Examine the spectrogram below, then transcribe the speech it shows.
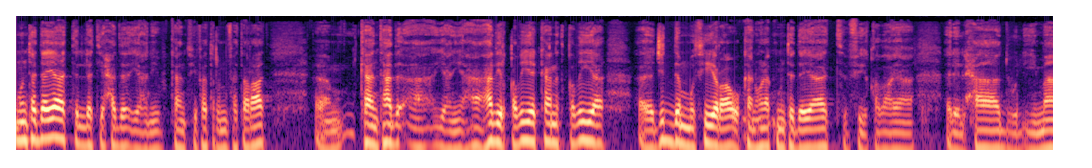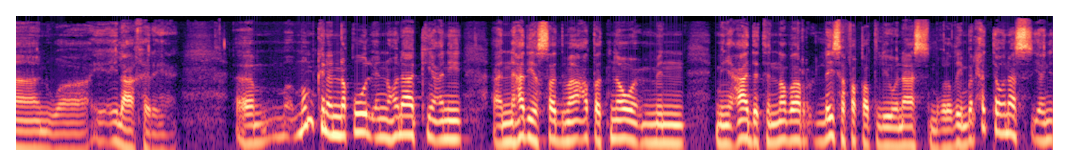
المنتديات التي حدث يعني كانت في فترة من الفترات كانت هذا آه، يعني هذه القضية كانت قضية آه، جدا مثيرة وكان هناك منتديات في قضايا الإلحاد والإيمان والى آخره يعني. ممكن أن نقول إن هناك يعني أن هذه الصدمة أعطت نوع من من إعادة النظر ليس فقط لأناس مغرضين بل حتى أناس يعني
